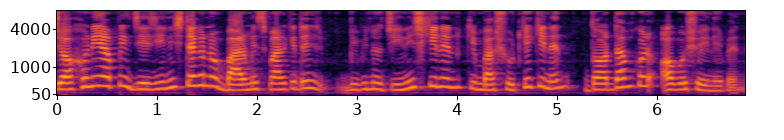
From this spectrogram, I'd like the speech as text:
যখনই আপনি যে জিনিসটা কেন বার্মিস মার্কেটে বিভিন্ন জিনিস কিনেন কিংবা শুটকি কিনেন, দরদাম করে অবশ্যই নেবেন।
